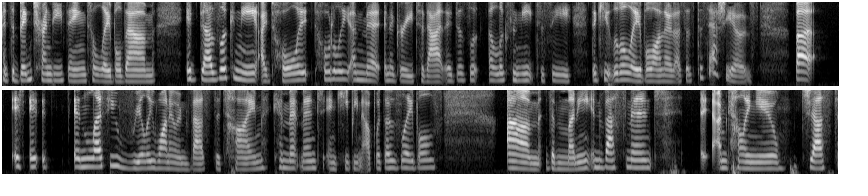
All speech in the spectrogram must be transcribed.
It's a big trendy thing to label them. It does look neat. I totally totally admit and agree to that. It does look it looks neat to see the cute little label on there that says pistachios. But it, it, it unless you really want to invest the time commitment in keeping up with those labels, um, the money investment, I'm telling you, just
